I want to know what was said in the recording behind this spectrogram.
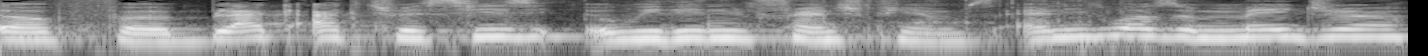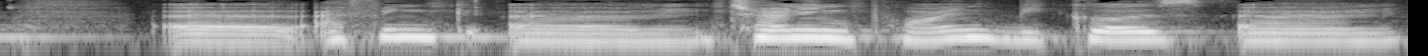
of black actresses within French films. And it was a major, I think, um, turning point because. Um,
